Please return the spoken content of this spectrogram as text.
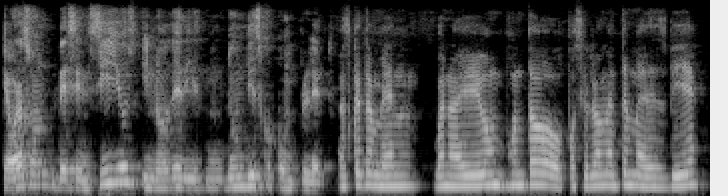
que ahora son de sencillos y no de, de un disco completo. Es que también, bueno, hay un punto posiblemente me desvíe,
